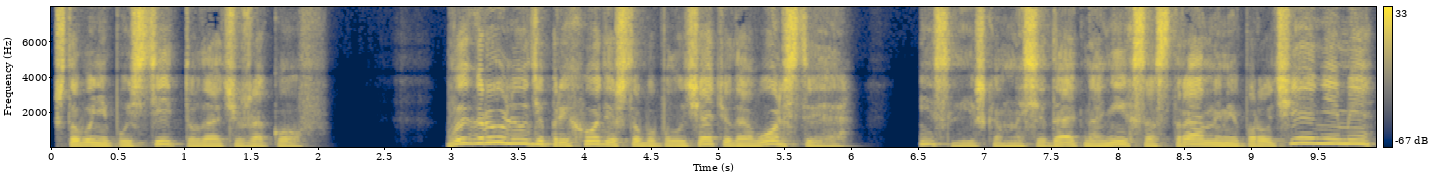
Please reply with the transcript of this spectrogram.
чтобы не пустить туда чужаков. В игру люди приходят, чтобы получать удовольствие, и слишком наседать на них со странными поручениями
